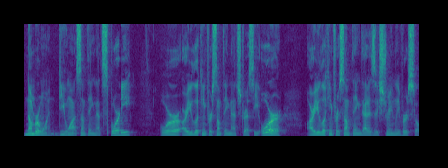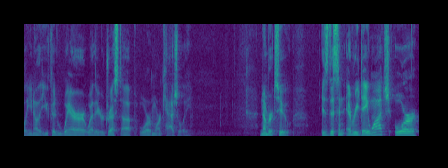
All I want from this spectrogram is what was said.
Number one, do you want something that's sporty or are you looking for something that's dressy? Or are you looking for something that is extremely versatile, you know, that you could wear whether you're dressed up or more casually? Number two, is this an everyday watch or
